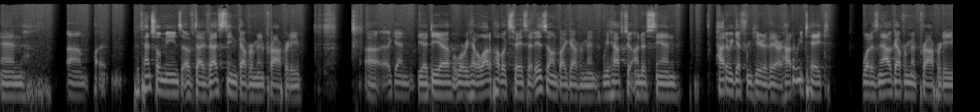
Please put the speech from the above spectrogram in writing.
and um, potential means of divesting government property uh, again, the idea where we have a lot of public space that is owned by government, we have to understand how do we get from here to there? How do we take what is now government property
